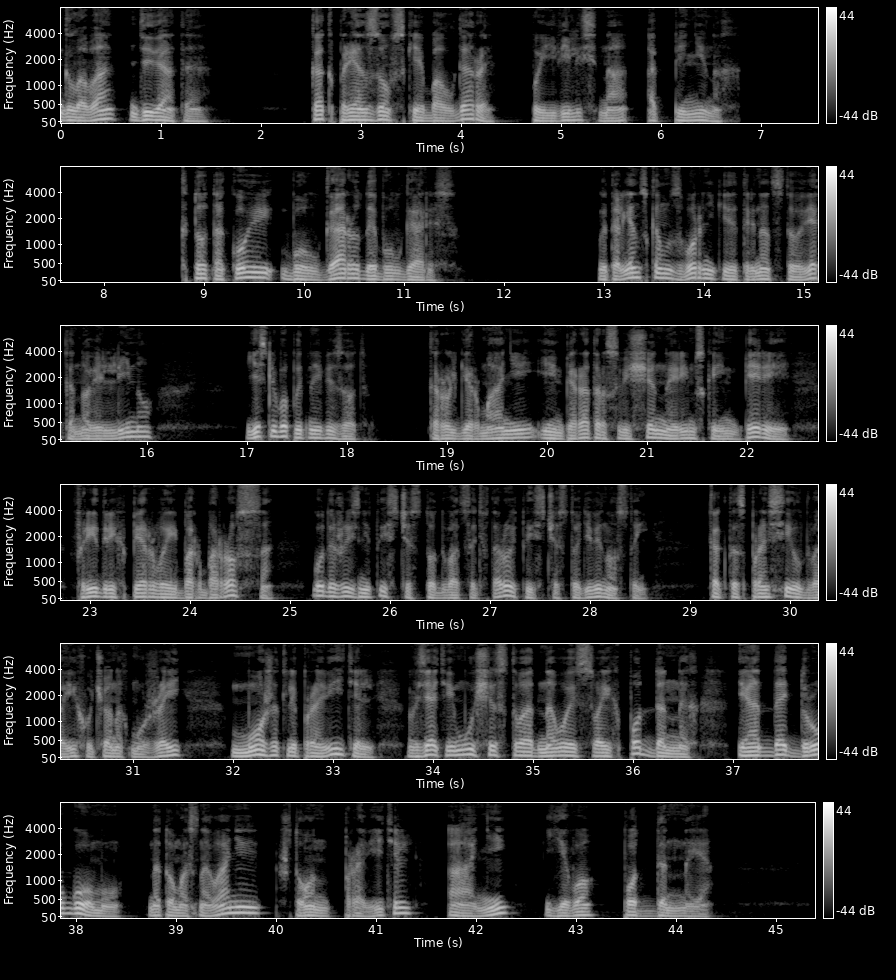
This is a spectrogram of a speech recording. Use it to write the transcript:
Глава девятая. Как приазовские болгары появились на Аппенинах. Кто такой Булгаро де Булгарис? В итальянском сборнике XIII века «Новеллино» есть любопытный эпизод. Король Германии и император Священной Римской империи Фридрих I Барбаросса, годы жизни 1122-1190, как-то спросил двоих ученых-мужей, может ли правитель взять имущество одного из своих подданных и отдать другому на том основании, что он правитель, а они его подданные.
